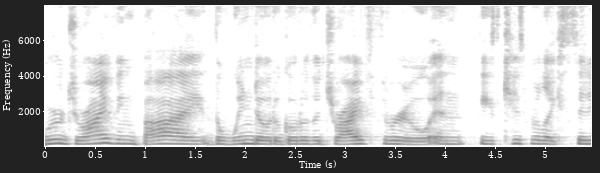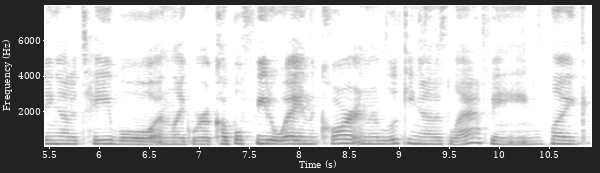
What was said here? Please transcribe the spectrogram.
were driving by the window to go to the drive through, and these kids were like sitting at a table, and like, we're a couple feet away in the car, and they're looking at us laughing. Like,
